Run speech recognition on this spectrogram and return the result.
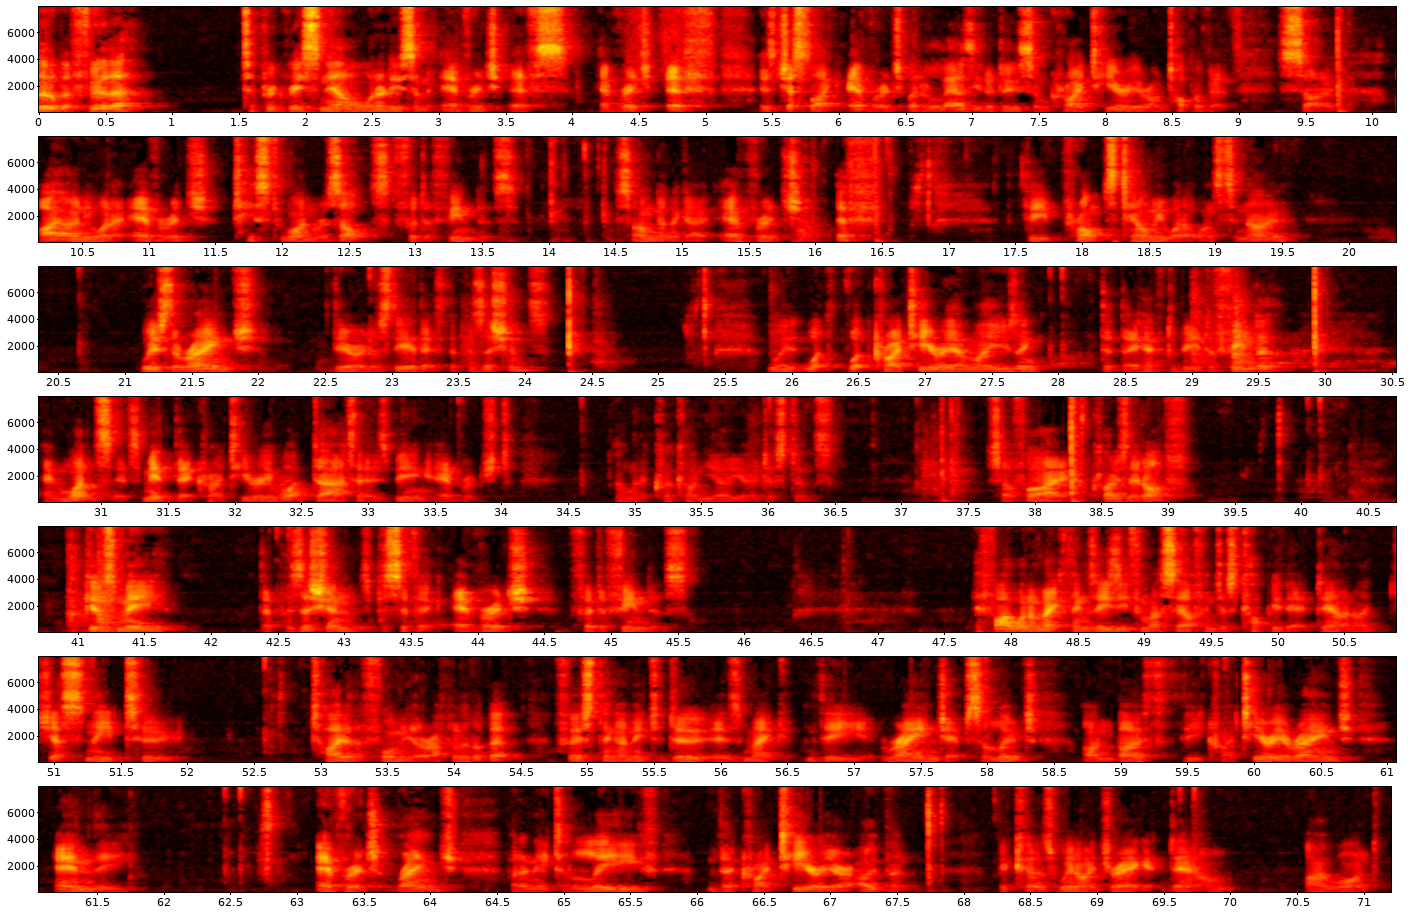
little bit further to progress now, I want to do some average ifs. Average if is just like average, but it allows you to do some criteria on top of it. So I only want to average test one results for defenders. So I'm going to go average if. The prompts tell me what it wants to know. Where's the range? There it is there, that's the positions. Where, what, what criteria am I using? That they have to be a defender. And once it's met that criteria, what data is being averaged? I'm going to click on yo-yo distance. So if I close that off, it gives me the position specific average for defenders. If I want to make things easy for myself and just copy that down, I just need to tidy the formula up a little bit. First thing I need to do is make the range absolute on both the criteria range and the average range, but I need to leave the criteria open because when I drag it down, I want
